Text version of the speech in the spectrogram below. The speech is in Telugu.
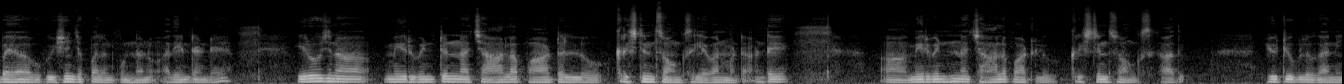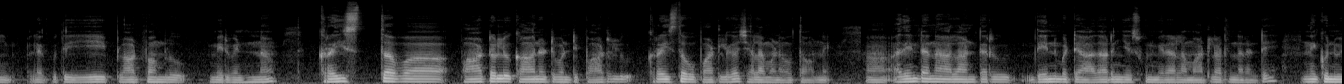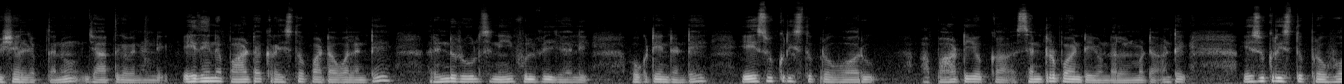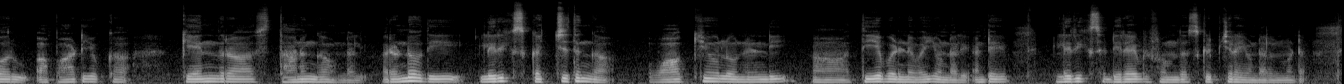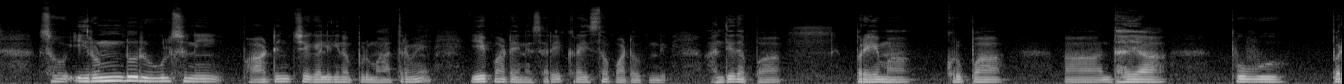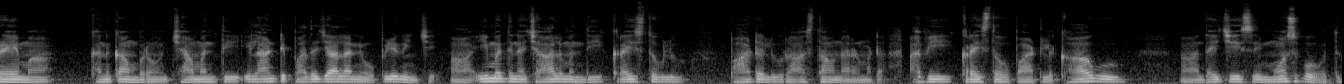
భయ ఒక విషయం చెప్పాలనుకుంటున్నాను. అదేంటంటే ఈ రోజున మీరు వింటున్న చాలా పాటల్లో క్రిస్టియన్ సాంగ్స్ లేవన్నమాట. అంటే మీరు వింటున్న చాలా పాటలు క్రిస్టియన్ సాంగ్స్ కాదు. యూట్యూబ్లో కానీ లేకపోతే ఏ ప్లాట్ఫామ్లో మీరు వింటున్న క్రైస్త క్రైస్తవ పాటలు కానటువంటి పాటలు క్రైస్తవ పాటలుగా చాలామంది అవుతా ఉన్నాయి. అదేంటన్నా అలా అంటారు? దేన్ని బట్టి ఆధారం చేసుకుని మీరు అలా మాట్లాడుతున్నారంటే నేను కొన్ని విషయాలు చెప్తాను. జాగ్రత్తగా వినండి. ఏదైనా పాట క్రైస్తవ పాట అవ్వాలంటే రెండు రూల్స్ని ఫుల్ఫిల్ చేయాలి. ఒకటి ఏంటంటే యేసుక్రీస్తు ప్రభువారు ఆ పాట యొక్క సెంటర్ పాయింట్ అయి ఉండాలన్నమాట. అంటే యేసుక్రీస్తు ప్రభువారు ఆ పాట యొక్క కేంద్ర స్థానంగా ఉండాలి. రెండవది లిరిక్స్ ఖచ్చితంగా వాక్యంలో నుండి తీయబడినవై ఉండాలి. అంటే lyrics derived from the scripture అయి ఉండాలన్నమాట. సో ఈ రెండు రూల్స్ని పాటించగలిగినప్పుడు మాత్రమే ఏ పాట అయినా సరే క్రైస్తవ పాట అవుతుంది. అంతే తప్ప ప్రేమ కృప దయ పువ్వు ప్రేమ కనకాంబరం చామంతి ఇలాంటి పదజాలాన్ని ఉపయోగించి ఈ మధ్యన చాలామంది క్రైస్తవులు పాటలు రాస్తూ ఉన్నారనమాట అవి క్రైస్తవ పాటలు కావు. దయచేసి మోసపోవద్దు.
